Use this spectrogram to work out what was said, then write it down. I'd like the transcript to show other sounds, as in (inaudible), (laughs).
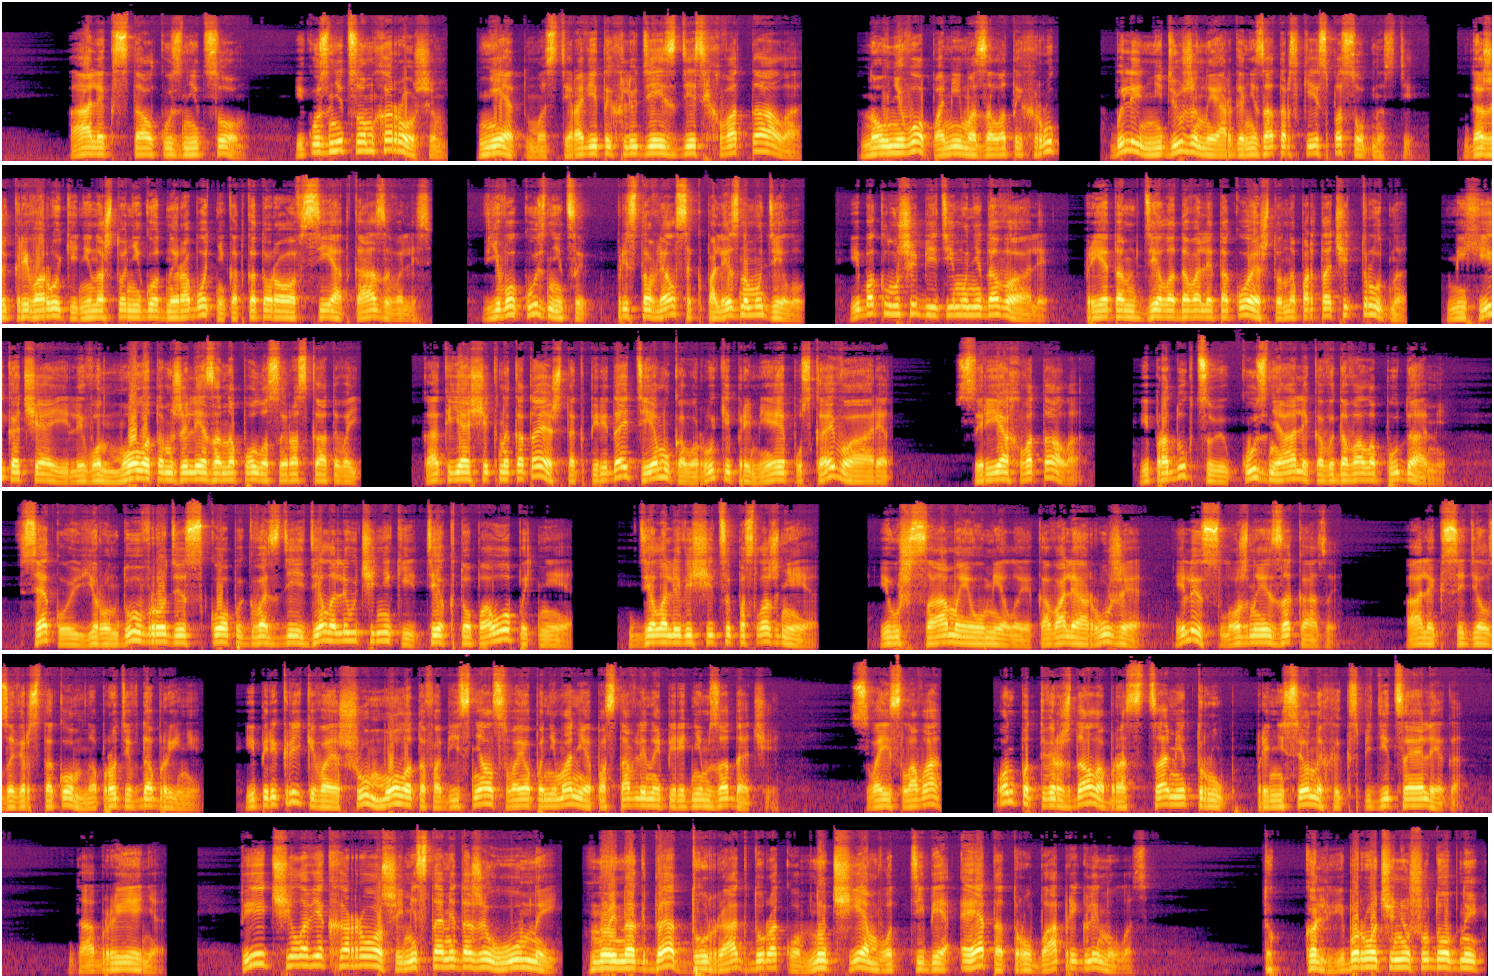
Алекс стал кузнецом. И кузнецом хорошим. Нет, мастеровитых людей здесь хватало. Но у него, помимо золотых рук, были недюжинные организаторские способности. Даже криворукий, ни на что негодный работник, от которого все отказывались, в его кузнице приставлялся к полезному делу, ибо клуши бить ему не давали. При этом дело давали такое, что напортачить трудно. Мехи качай или вон молотом железо на полосы раскатывай. Как ящик накатаешь, так передай тем, у кого руки прямее, пускай варят. Сырья хватало, и продукцию кузня Алика выдавала пудами. Всякую ерунду вроде скоб и гвоздей делали ученики, те, кто поопытнее, делали вещицы посложнее. И уж самые умелые ковали оружие или сложные заказы. Алекс сидел за верстаком напротив Добрыни и, перекрикивая шум молотов, объяснял свое понимание поставленной перед ним задачи. Свои слова он подтверждал образцами труб, принесенных экспедицией Олега. «Добрыня, ты человек хороший, местами даже умный, но иногда дурак дураком. Ну чем вот тебе эта труба приглянулась?» «Так калибр очень уж удобный.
